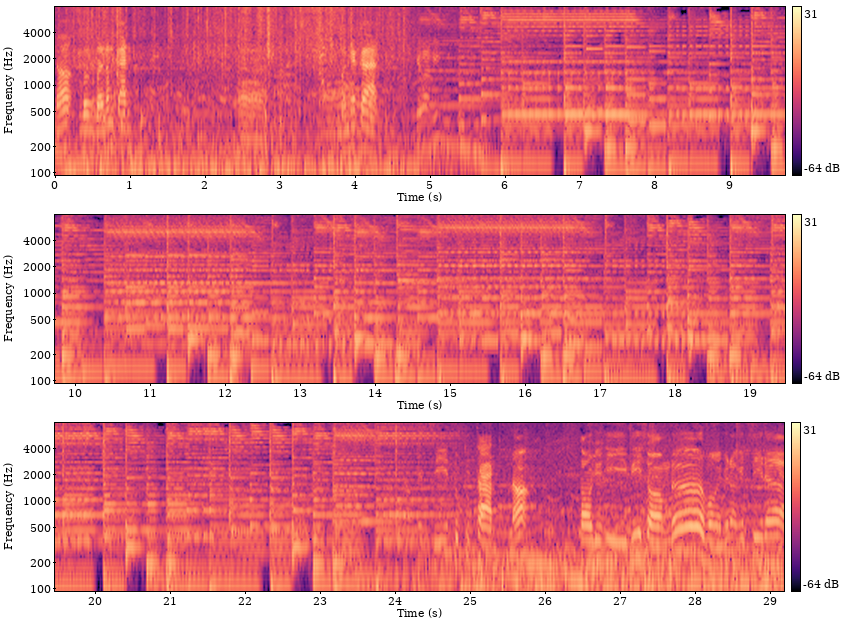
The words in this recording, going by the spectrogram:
เนาะเบิ่งไปน้ำกันบรรยากาศเอฟซีทุกทุกท่านเนาะต่ออยู่ที่วีสองเด้อพ่อแม่พี่น้องเอฟซีเด้อ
